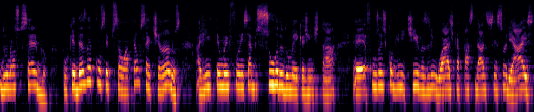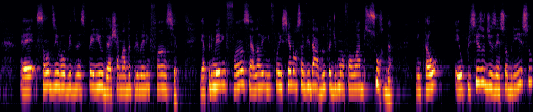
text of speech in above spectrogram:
do nosso cérebro. Porque desde a concepção até os 7 anos, a gente tem uma influência absurda do meio que a gente está. É, funções cognitivas, linguagem, capacidades sensoriais é, são desenvolvidas nesse período, é a chamada primeira infância. E a primeira infância, ela influencia a nossa vida adulta de uma forma absurda. Então, eu preciso dizer sobre isso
